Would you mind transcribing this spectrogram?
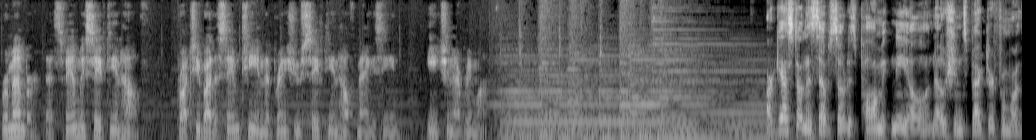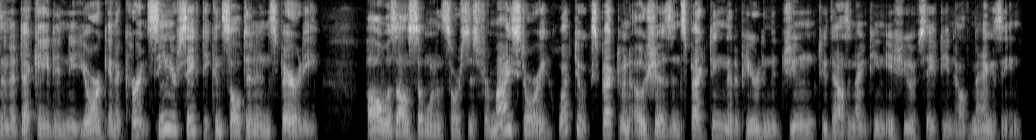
Remember, that's Family Safety and Health, brought to you by the same team that brings you Safety and Health magazine each and every month. Our guest on this episode is Paul McNeil, an OSHA inspector for more than a decade in New York and a current senior safety consultant in Insperity. Paul was also one of the sources for my story, What to Expect When OSHA is Inspecting, that appeared in the June 2019 issue of Safety and Health magazine.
